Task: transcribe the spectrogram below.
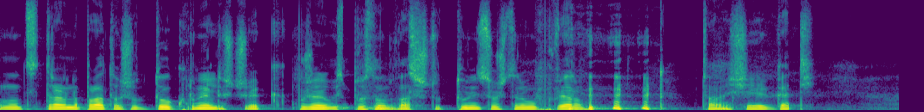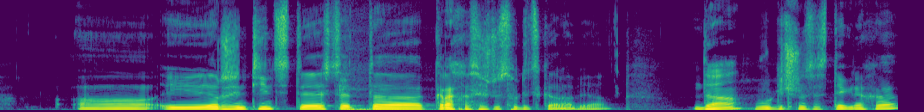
на централен направител, защото този Корнелис човек, как може да го изпусне от вас, защото Тунис още не му повярвам. Това беше гати. А, и аржентинците след а, краха срещу Саудитска Арабия Да. логично се стегнаха.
